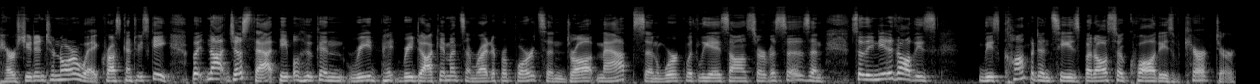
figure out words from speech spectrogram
parachute into Norway, cross country ski. But not just that, people who can read read documents and write up reports and draw up maps and work with liaison services. And so they needed all these these competencies, but also qualities of character.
